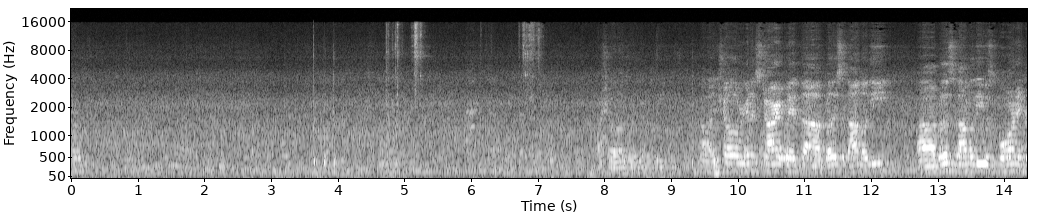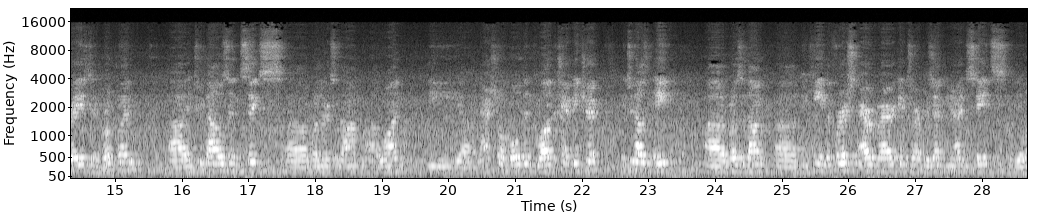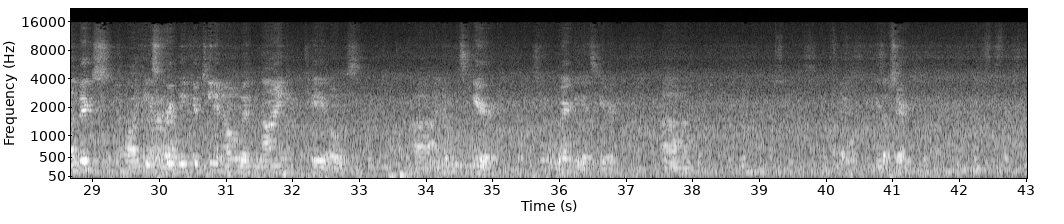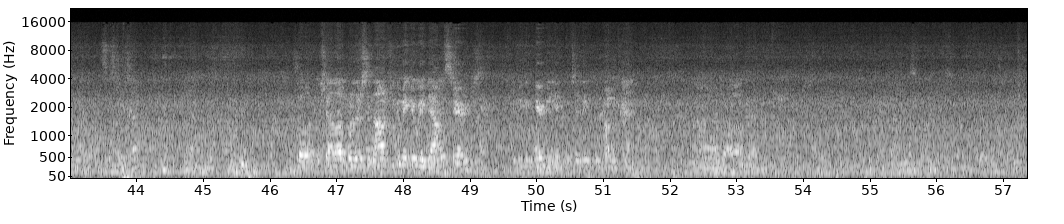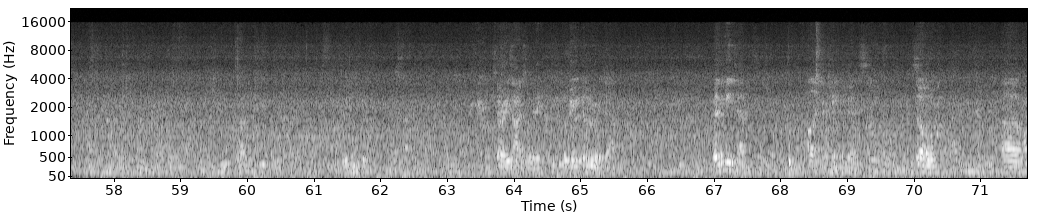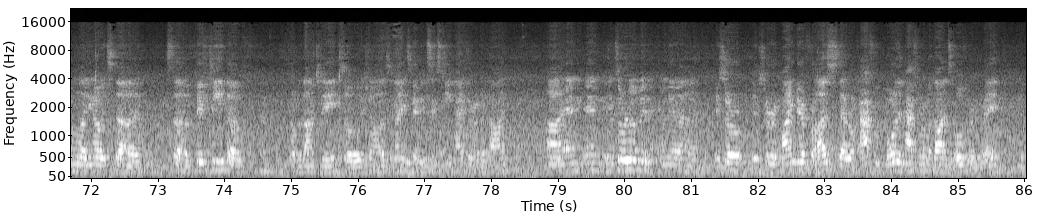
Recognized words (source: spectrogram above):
Uh, we're going to start with uh, Brother Sadam Ali. Uh, Brother Sadam Ali was born and raised in Brooklyn. Uh, in 2006, uh, Brother Sadam uh, won the uh, National Golden Glove Championship. In 2008, uh, Brother Sadam became the first Arab American to represent the United States in the Olympics. He is currently 15 and 0 with 9 KOs. I know he's here. I don't know where he is here. Upstairs. So, inshallah, Brother Sadam, if you can make your way downstairs, if you can hear me, which I think we probably can. Uh, sorry, he's on his way. He'll be, he'll be right down. But in the meantime, I'll entertain you guys. So, uh, alhamdulillah, you know, it's the, it's the 15th of Ramadan today, so inshallah tonight it's going to be the 16th night of Ramadan. Uh, and, and it's sort of an, an, uh, it's, a, it's a reminder for us that half of, more than half of Ramadan is over, right?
